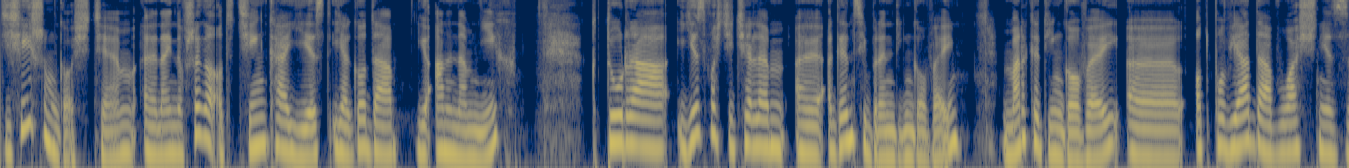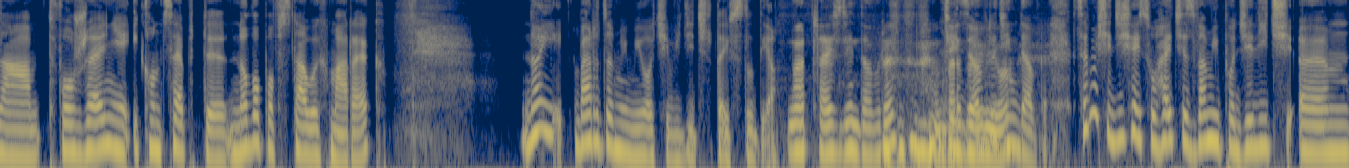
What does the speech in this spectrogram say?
Dzisiejszym gościem e, najnowszego odcinka jest Jagoda Joanna Mnich która jest właścicielem e, agencji brandingowej, marketingowej, odpowiada właśnie za tworzenie i koncepty nowo powstałych marek. No i bardzo mi miło Cię widzieć tutaj w studio. No cześć, dzień dobry. dzień bardzo dobry, miło. dzień dobry. Chcemy się dzisiaj, słuchajcie, z Wami podzielić um,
